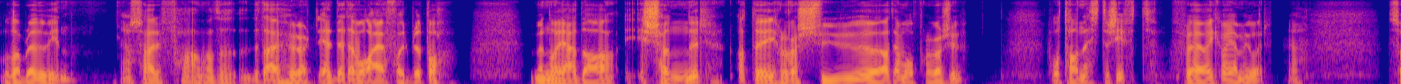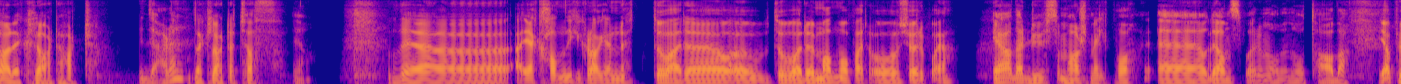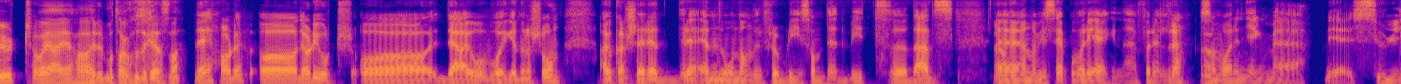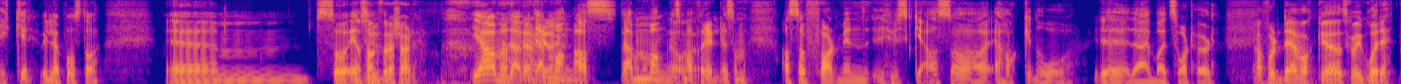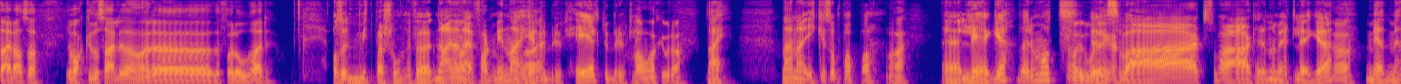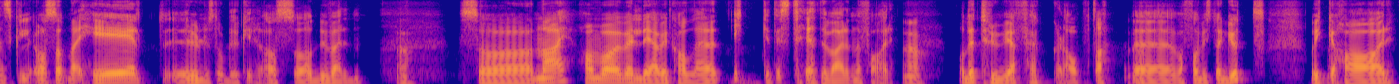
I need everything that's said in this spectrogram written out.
og da ble det jo vin. Ja. Og så er det faen at Dette har jeg hørt, jeg, dette var jeg forberedt på. Men når jeg da skjønner at, sju, at jeg må opp klokka sju og ta neste skift, for jeg ikke var hjemme i går, Ja. så er det klart det er hardt. Det er det. Det er klart det er tough. Ja. Det, jeg kan ikke klage. Jeg er nødt til å være, til å bare manne meg opp her og kjøre på, jeg. Ja, det er du som har smelt på, eh, og det ansvaret må du nå ta, da. Jeg har pult, og jeg har, må ta konsekvensene. Det har du, og det har du gjort. Og det er jo vår generasjon er jo kanskje reddere enn noen andre for å bli sånn deadbeat eh, dads. Ja. Eh, når vi ser på våre egne foreldre, Ja. som var en gjeng med sulliker, vil jeg påstå. Um, så jeg Jeg snakker for deg sjøl. Ja, men det er, det Ja, ja, er mange, ass. Det er mange som har foreldre som Altså, faren min husker jeg, altså Jeg har ikke noe Det er bare et svart høl. Ja, for det var ikke Skal vi gå rett der, altså? Det var ikke noe særlig, den der, det forholdet der. Altså, mitt personlige for... Nei, nei, nei, faren min er helt, ubruk, helt ubrukelig. Han var ikke bra. Nei. Nei, nei, ikke som pappa. Nei. Eh, lege, derimot. Ja, lege. Eh, Svært, svært renommert lege. Ja. Medmenneskelig Også nei, helt rullestolbruker. Altså, du verden. Ja. Så nei, han var vel det jeg vil kalle ikke tilstedeværende far. Ja. Og det tror jeg fucker deg opp, da. Eh, I hvert fall hvis du er gutt og ikke har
